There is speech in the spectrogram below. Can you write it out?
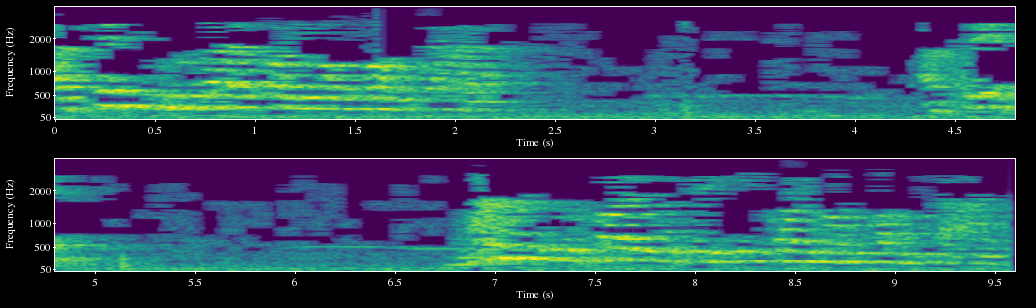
Asyik berusaha Allah Ta'ala. Asyik. Muhammad Nufal Mujahidin Allah Ta'ala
